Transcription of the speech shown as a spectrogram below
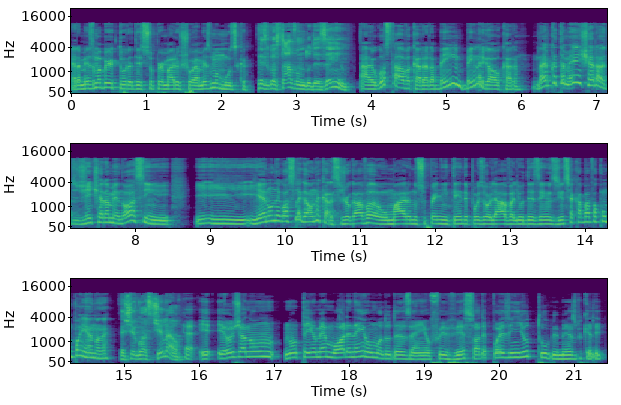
Era a mesma abertura desse Super Mario Show, é a mesma música. Vocês gostavam do desenho? Ah, eu gostava, cara. Era bem, bem legal, cara. Na época também a gente era, a gente era menor, assim, e, e- e era um negócio legal, né, cara? Você jogava o Mario no Super Nintendo, depois olhava ali o desenhozinho, você acabava acompanhando, né? Você chegou a assistir, Léo? É, eu já não, não tenho memória nenhuma do desenho. Eu fui ver só depois em YouTube mesmo, que ele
